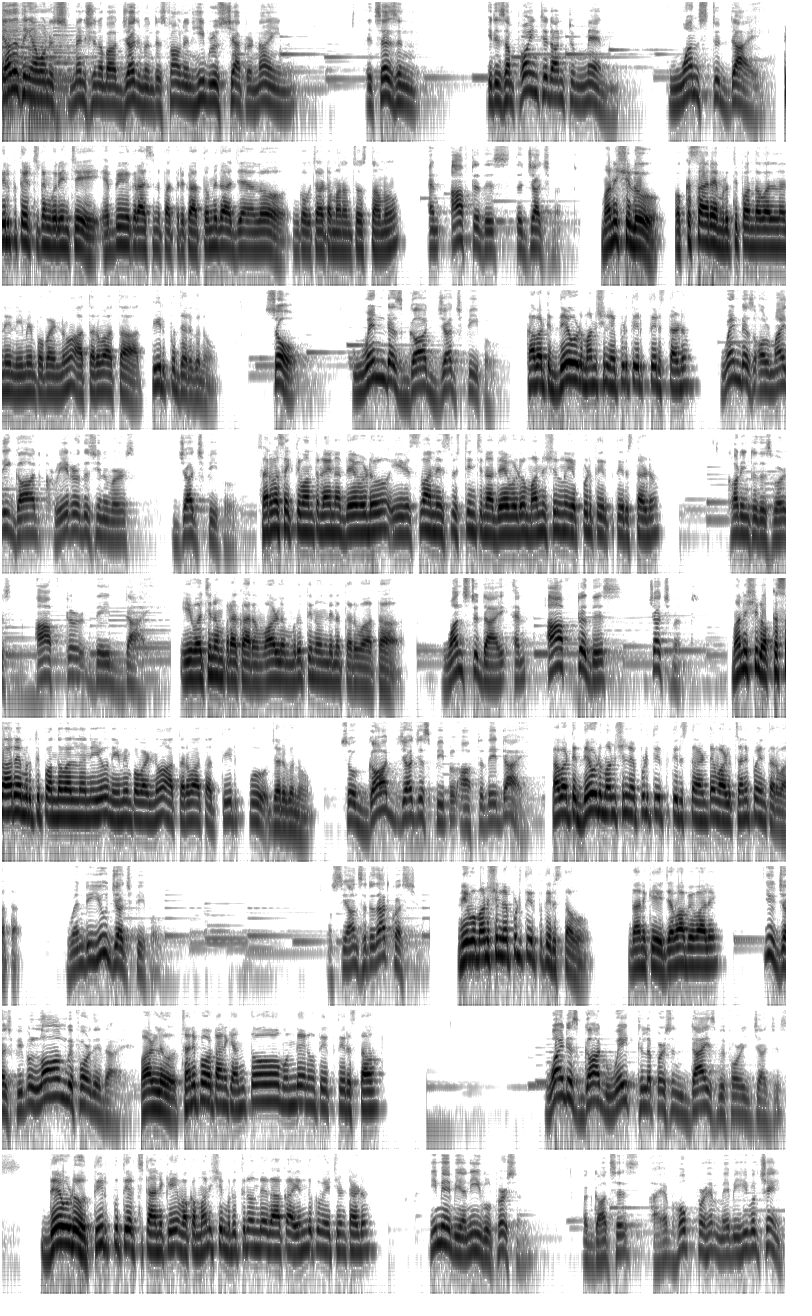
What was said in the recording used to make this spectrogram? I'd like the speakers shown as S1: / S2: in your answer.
S1: The other thing I want to mention about judgment is found in Hebrews chapter 9. It says in it is appointed unto men once to die.
S2: తీర్పు తీర్చడం గురించి ఎబ్రిలకు రాసిన పత్రిక తొమ్మిదో అధ్యాయంలో ఇంకొక చోట మనం చూస్తాము.
S1: And after this the judgment
S2: మనుషులు ఒక్కసారే మృతి పొందవాలని నియమింపబడిను ఆ తర్వాత తీర్పు జరుగును.
S1: So when does God judge people
S2: కాబట్టి దేవుడు మనుషులను ఎప్పుడు తీర్పు తీరుస్తాడు?
S1: When does Almighty God, creator of this universe, judge people?
S2: సర్వశక్తివంతుడైన దేవుడు ఈ విశ్వాన్ని సృష్టించిన దేవుడు మనుషులను ఎప్పుడు తీర్పు తీరుస్తాడు
S1: According to this verse, after they die.
S2: ఈ వచనం ప్రకారం వాళ్ళు మృతి నొందిన తరువాత
S1: Once to die, and after this, judgment.
S2: మనుషులు ఒక్కసారే మృతి పొందవలనని నియమింపబడిను ఆ తర్వాత తీర్పు జరుగును
S1: So, God judges people after they die.
S2: కాబట్టి దేవుడు మనుషులను ఎప్పుడు తీర్పు తీరుస్తాడంటే వాళ్ళు చనిపోయిన తర్వాత.
S1: When do you judge people answer that question
S2: నీవు మనుషుల్ని ఎప్పుడు తీర్పు తీరుస్తావు? దానికి జవాబు ఇవ్వాలి.
S1: You judge people long before they die
S2: వాళ్ళు చనిపోవడానికి ఎంతో ముందే నువ్వు తీర్పు తీరుస్తావు.
S1: Why does God wait till a person dies before he judges
S2: దేవుడు తీర్పు తీర్చడానికి ఒక మనిషి మృతి నొందే దాకా ఎందుకు వేచి ఉంటాడు?
S1: He may be an evil person but God says I have hope for him maybe he will change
